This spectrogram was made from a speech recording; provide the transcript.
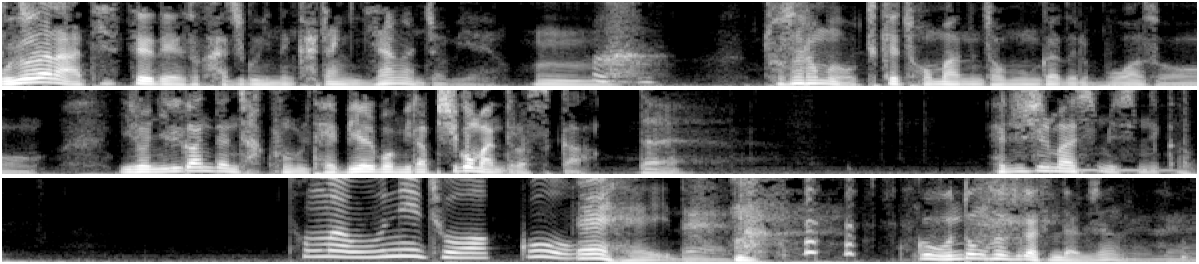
우연한 아티스트에 대해서 가지고 있는 가장 이상한 점이에요. 음. 저 사람은 어떻게 저 많은 전문가들을 모아서 이런 일관된 작품을 데뷔 앨범이랍시고 만들었을까? 네. 해주실 말씀 있습니까? 정말 운이 좋았고. 에헤이, 네. 그 운동선수 같은 답이잖아요. 네.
